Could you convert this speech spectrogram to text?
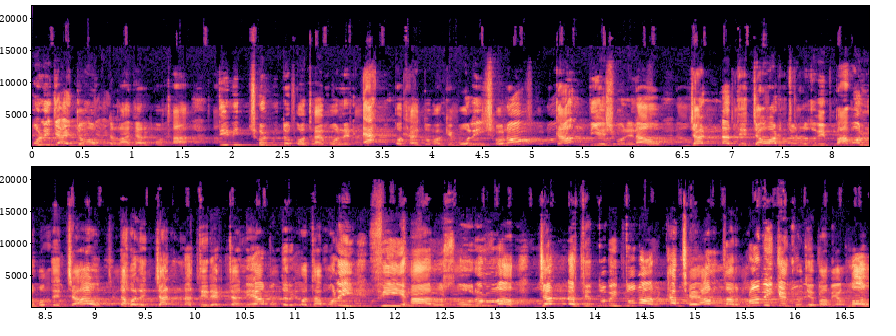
পরিচয় জবাবটা লাগার কথা। তিনি ছোট্ট কথায় বললেন, এক কথায় তোমাকে বলি, শোনো, কান দিয়ে শোনে নাও, জান্নাতে যাওয়ার জন্য যদি পাগল হতে চাও, তাহলে জান্নাতের একটা নিয়ামতের কথা বলি, ফিহা রাসূলুল্লাহ, জান্নাতে তুমি তোমার কাছে আল্লাহর নবীকে খুঁজে পাবে। আল্লাহু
